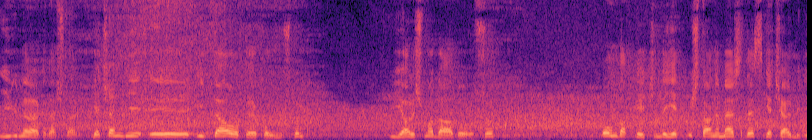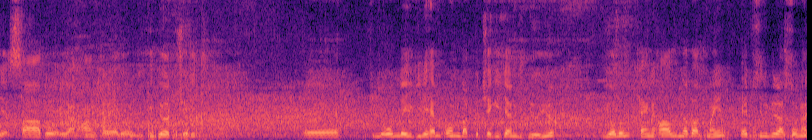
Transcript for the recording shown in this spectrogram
İyi günler arkadaşlar. Geçen bir e, iddia ortaya koymuştum. Yarışma daha doğrusu. 10 dakika içinde 70 tane Mercedes geçer mi diye sağa doğru yani Ankara'ya doğru 2-4 şerit. E, şimdi onunla ilgili hem 10 dakika çekeceğim videoyu. Yolun tenhalına bakmayın. Hepsini biraz sonra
